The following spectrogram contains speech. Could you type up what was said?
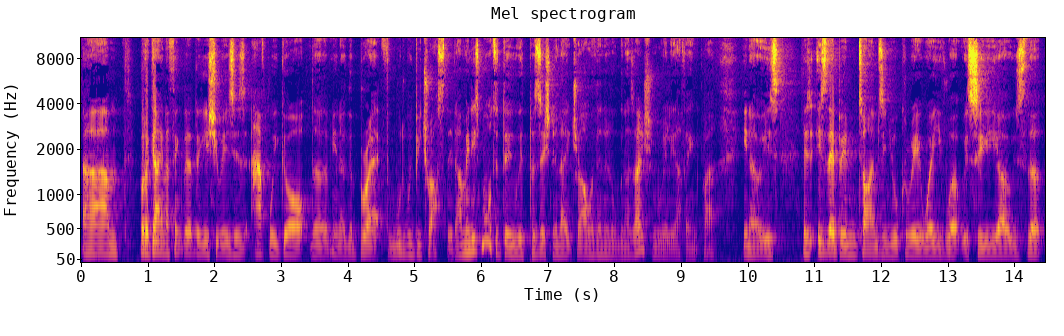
um, but again, I think that the issue is is have we got the you know the breadth and would we be trusted? I mean, it's more to do with positioning HR within an organisation, really. I think, but you know, is, is is there been times in your career where you've worked with CEOs that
